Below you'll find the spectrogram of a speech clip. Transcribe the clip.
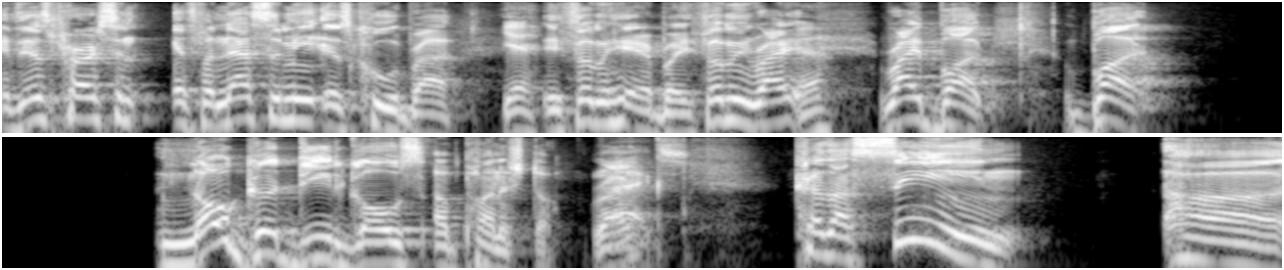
if this person is finessing me, it's cool, bro. Yeah. You feel me here, bro? You feel me, right? Yeah. Right, but, but, no good deed goes unpunished, though, right? Facts. Cause I seen, uh,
